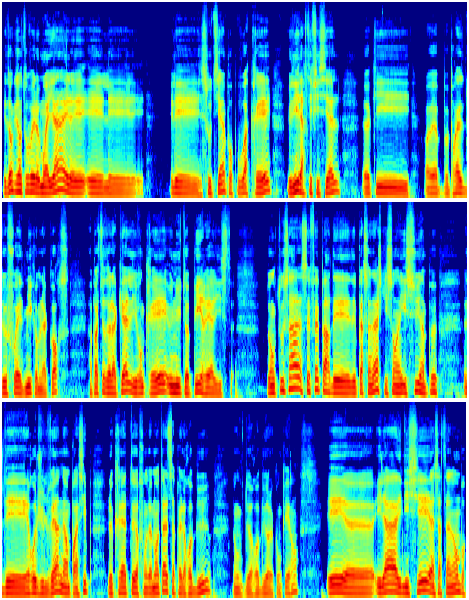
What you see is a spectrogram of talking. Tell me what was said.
Et donc ils ont trouvé le moyen et les, les soutiens pour pouvoir créer une île artificielle euh, qui est à peu près deux fois et demi comme la Corse, à partir de laquelle ils vont créer une utopie réaliste. Donc tout ça, c'est fait par des, personnages qui sont issus un peu des héros de Jules Verne. Et en principe, le créateur fondamental s'appelle Robur, donc de Robur le Conquérant. Et euh, il a initié un certain nombre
